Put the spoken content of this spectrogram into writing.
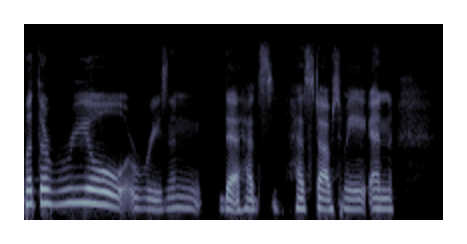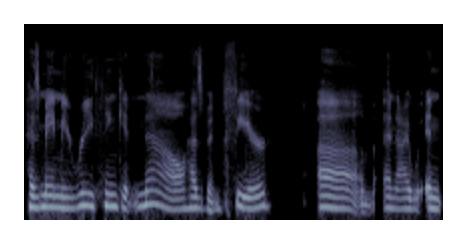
but the real reason that has has stopped me and has made me rethink it now has been fear. Um, and I and,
